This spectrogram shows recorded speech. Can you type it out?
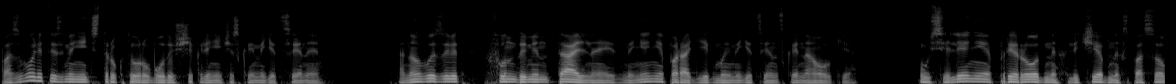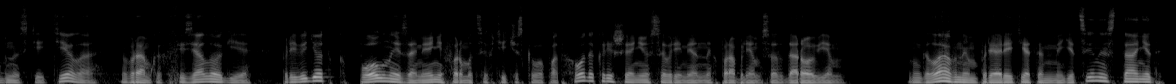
позволит изменить структуру будущей клинической медицины. Оно вызовет фундаментальное изменение парадигмы медицинской науки. Усиление природных лечебных способностей тела в рамках физиологии приведет к полной замене фармацевтического подхода к решению современных проблем со здоровьем. Главным приоритетом медицины станет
